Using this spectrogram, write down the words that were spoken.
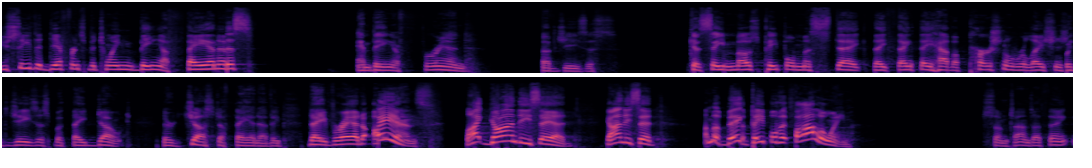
You see the difference between being a fan of this and being a friend of Jesus. Because, see, most people mistake. They think they have a personal relationship with Jesus, but they don't. They're just a fan of him. They've read fans, like Gandhi said. Gandhi said, I'm a big people that follow him. Sometimes I think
